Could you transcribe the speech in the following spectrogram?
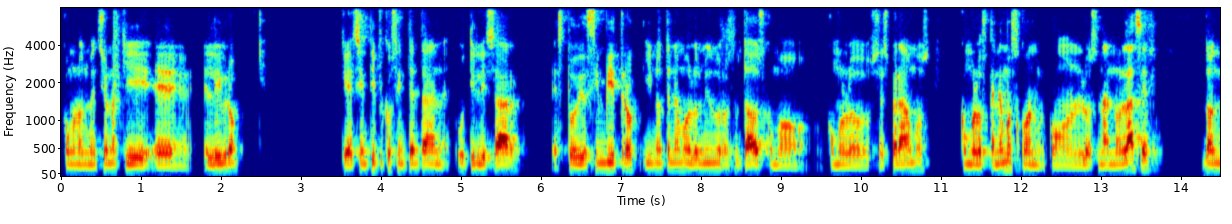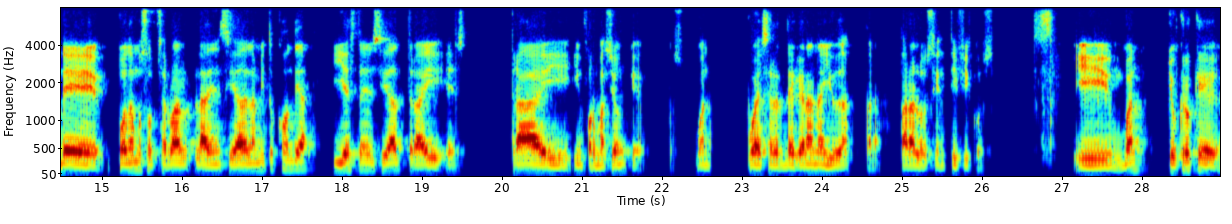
Como nos menciona aquí eh, el libro, que científicos intentan utilizar estudios in vitro y no tenemos los mismos resultados como, como los esperábamos, como los tenemos con, los nanoláser, donde podemos observar la densidad de la mitocondria y esta densidad trae, trae información que, pues, bueno, puede ser de gran ayuda para, para los científicos. Y bueno, yo creo que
